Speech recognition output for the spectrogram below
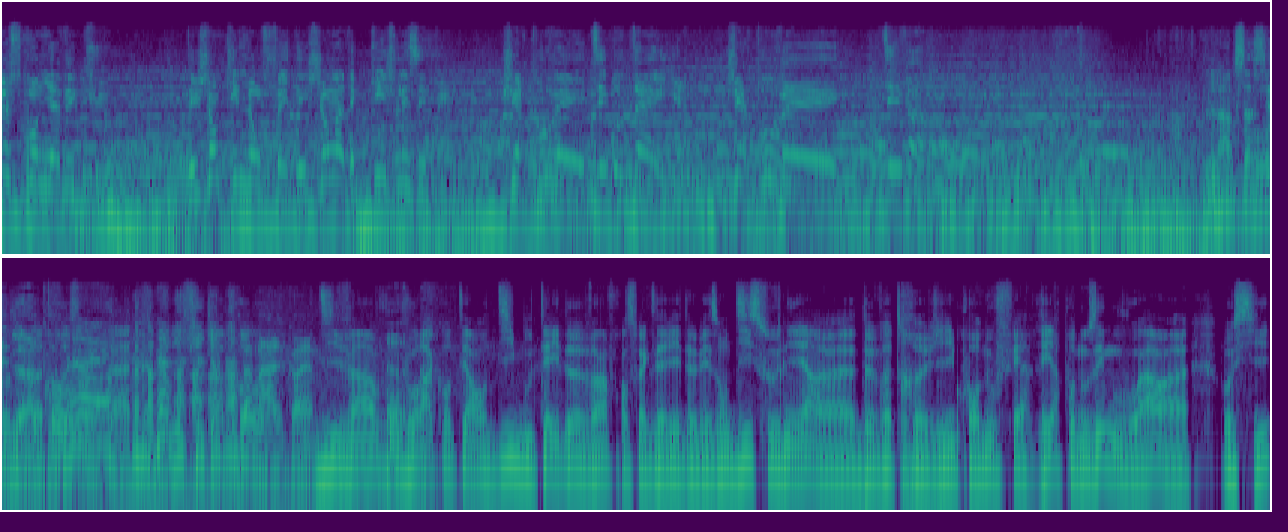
de ce qu'on y a vécu, des gens qui l'ont fait, des gens avec qui je les ai vus. J'ai retrouvé 10 bouteilles, L'intro Ça, c'est de votre spectacle. Magnifique intro. Pas mal quand même. Divin, vous vous racontez en 10 bouteilles de vin, François-Xavier de Maison, 10 souvenirs euh, de votre vie pour nous faire rire, pour nous émouvoir euh, aussi.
